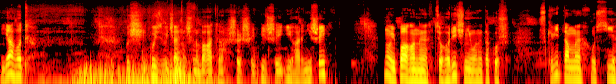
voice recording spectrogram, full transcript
ягод. Кущ, звичайно, що набагато ширший, більший і гарніший. Ну і пагони цьогорічні, вони також з квітами усі.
